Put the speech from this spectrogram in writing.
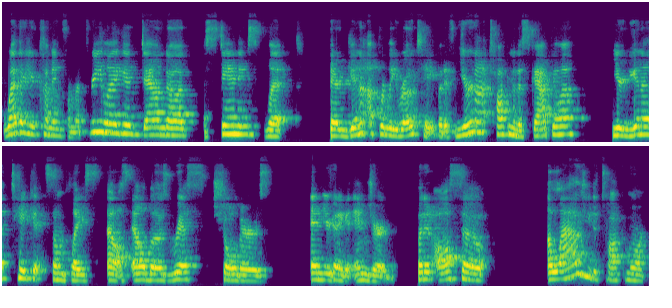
whether you're coming from a three-legged down dog, a standing split, they're gonna upwardly rotate. But if you're not talking to the scapula, you're going to take it someplace else elbows, wrists, shoulders, and you're going to get injured. But it also allows you to talk more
